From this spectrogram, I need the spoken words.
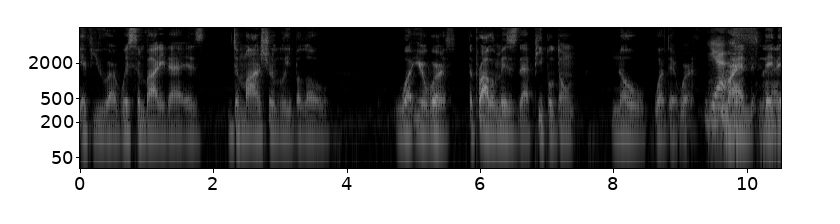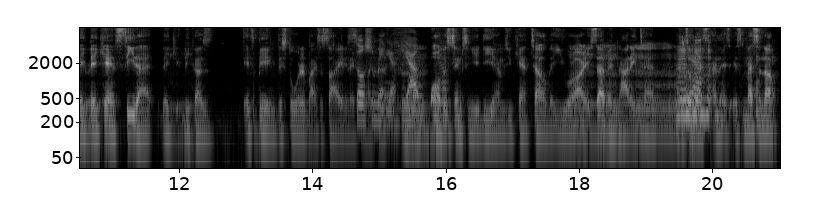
if you are with somebody that is demonstrably below what you're worth. The problem is that people don't know what they're worth. Yeah. Right. And they, they, they can't see that they ca- because it's being distorted by society and Social like that. media. Yeah. Um, all the simps in your DMs, you can't tell that you are a seven, not a 10 Mhm. And so that's, and it's, it's messing up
